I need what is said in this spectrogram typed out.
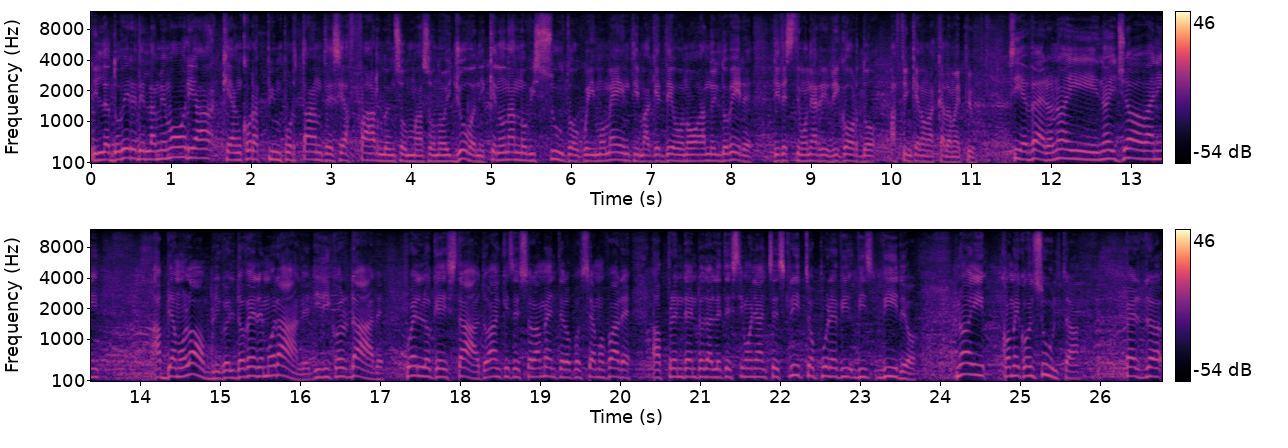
Il dovere della memoria, che è ancora più importante se a farlo insomma, sono i giovani che non hanno vissuto quei momenti ma che devono, hanno il dovere di testimoniare il ricordo affinché non accada mai più. Sì è vero, noi, noi giovani abbiamo l'obbligo, il dovere morale di ricordare quello che è stato, anche se solamente lo possiamo fare apprendendo dalle testimonianze scritte oppure video. Noi come consulta per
